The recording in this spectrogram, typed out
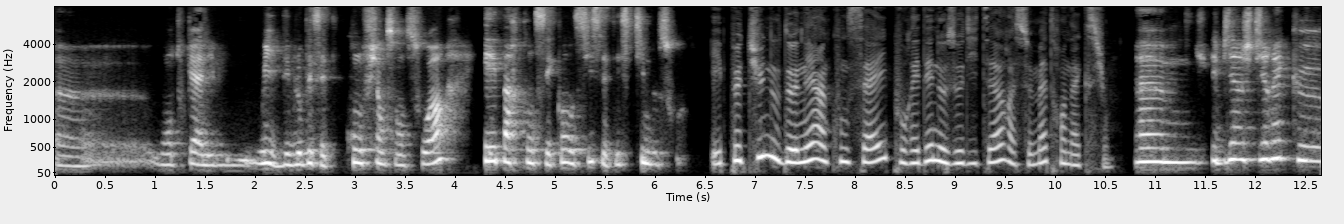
euh, ou en tout cas aller, oui développer cette confiance en soi et par conséquent aussi cette estime de soi. Et peux-tu nous donner un conseil pour aider nos auditeurs à se mettre en action? Euh, Eh bien, je dirais que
